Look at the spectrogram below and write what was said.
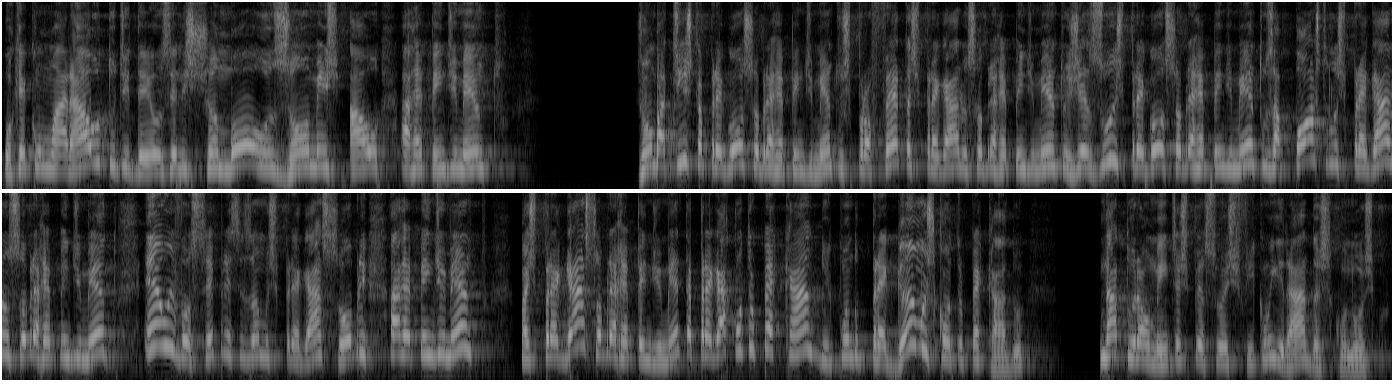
porque, como arauto de Deus, ele chamou os homens ao arrependimento. João Batista pregou sobre arrependimento, os profetas pregaram sobre arrependimento, Jesus pregou sobre arrependimento, os apóstolos pregaram sobre arrependimento. Eu e você precisamos pregar sobre arrependimento. Mas pregar sobre arrependimento é pregar contra o pecado, e quando pregamos contra o pecado, naturalmente as pessoas ficam iradas conosco.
